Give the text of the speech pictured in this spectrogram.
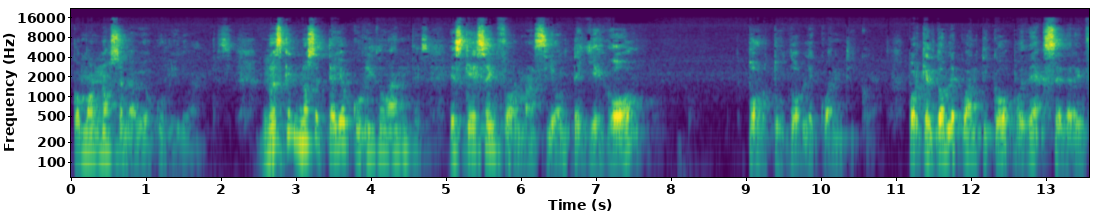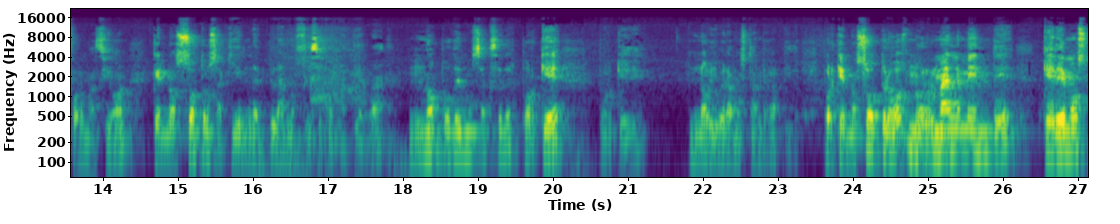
Como no se me había ocurrido antes. No es que no se te haya ocurrido antes, es que esa información te llegó por tu doble cuántico. Porque el doble cuántico puede acceder a información que nosotros aquí en el plano físico en la Tierra no podemos acceder. ¿Por qué? Porque no vibramos tan rápido. Porque nosotros normalmente queremos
